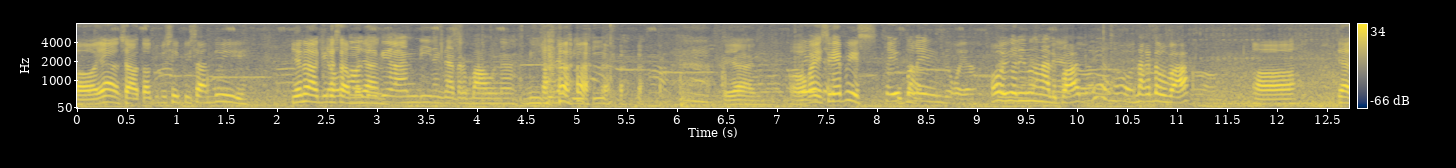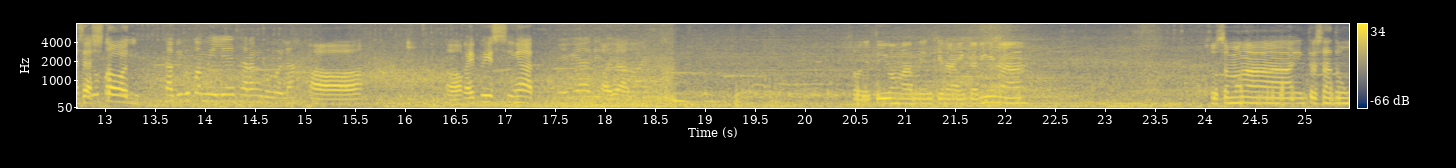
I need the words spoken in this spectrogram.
Oh yan, shoutout to si P. Sandy. Yan na, lagi kasama niyan. kay Andy, nagtatrabaho na. Busy na, busy. Ayan. Okay, sige pis. Sa'yo pala yung video ko yan. Oh, yun yung nalipad. Ayan, oh. Nakita mo ba? Ah, yan si Ashton. Sabi ko pamilya yung saranggola. Ah, okay, peace. Ingat. Kaya dito Ayan. naman. So, ito yung aming kinain kanina. So, sa mga interesadong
